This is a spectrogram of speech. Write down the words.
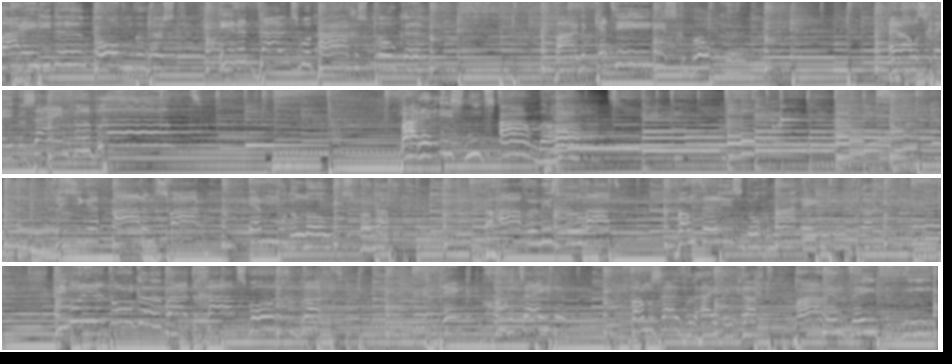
Waar een ieder onbewust in het Duits wordt aangesproken, waar de ketting is gebroken en alle schepen zijn verbrand. maar er is niets aan de hand. Want er is nog maar één vracht. Die moet in het donker buitengaats worden gebracht. Gedenk de goede tijden van zuiverheid en kracht, maar men weet het niet.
